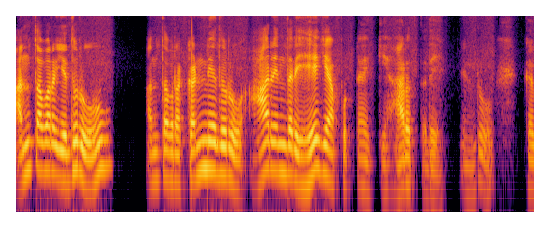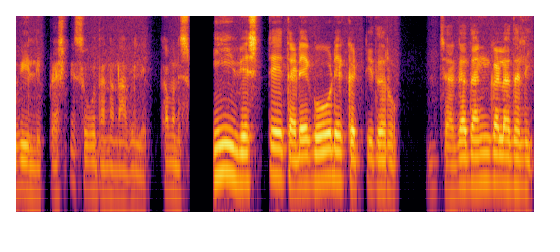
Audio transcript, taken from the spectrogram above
ಅಂಥವರ ಎದುರು, ಅಂಥವರ ಕಣ್ಣೆದುರು ಆರೆಂದರೆ ಹೇಗೆ ಆ ಪುಟ್ಟ ಹಕ್ಕಿ ಹಾರುತ್ತದೆ ಎಂದು ಕವಿಯಲ್ಲಿ ಪ್ರಶ್ನಿಸುವುದನ್ನು ನಾವಿಲ್ಲಿ ಗಮನಿಸ ನೀವೆಷ್ಟೇ ತಡೆಗೋಡೆ ಕಟ್ಟಿದರು ಜಗದಂಗಳದಲ್ಲಿ.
